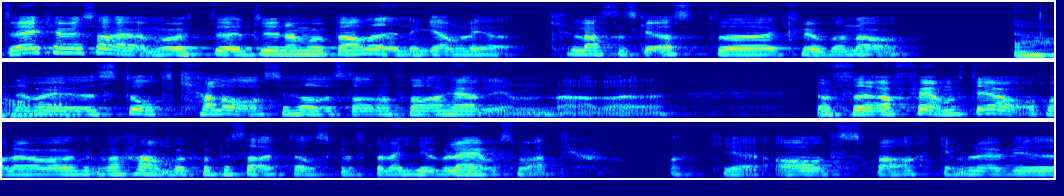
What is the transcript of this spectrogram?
Det kan vi säga mot eh, Dynamo Berlin, den gamla klassiska östklubben då. Jaha. Det var ju ett stort kalas i huvudstaden förra helgen när eh, de firade 50 år och då var Hamburg på besök där och skulle spela jubileumsmatch. Och avsparken blev ju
